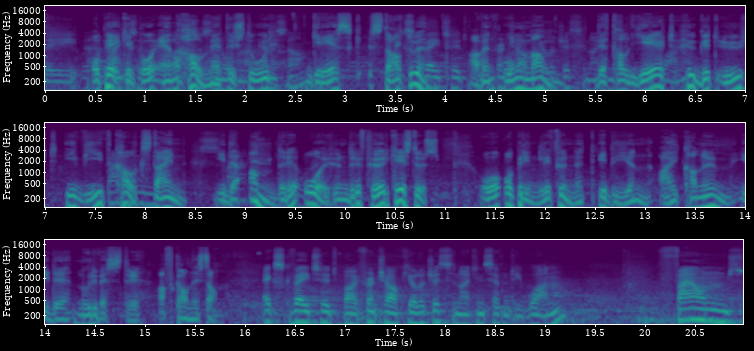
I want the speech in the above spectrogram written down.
uh, og peker på en halvmeter stor gresk statue av en ung mann, detaljert hugget ut i hvit kalkstein i det andre århundret før Kristus, og opprinnelig funnet i byen Aikanum i det nordvestre Afghanistan. Excavated by French archaeologists in 1971 found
